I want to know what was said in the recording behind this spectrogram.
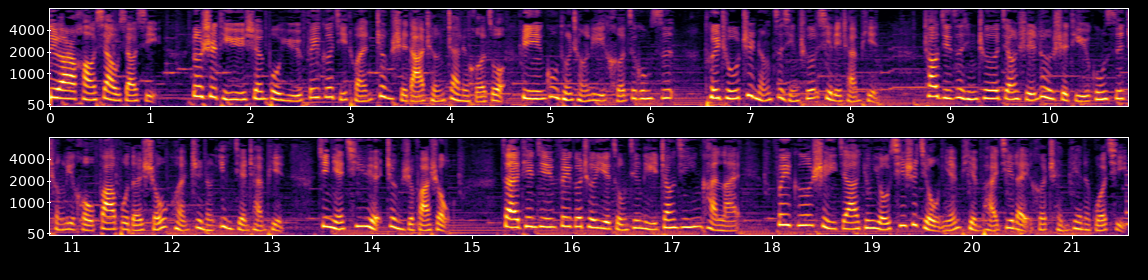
四月二号下午消息，乐视体育宣布与飞鸽集团正式达成战略合作，并共同成立合资公司，推出智能自行车系列产品。超级自行车将是乐视体育公司成立后发布的首款智能硬件产品，今年七月正式发售。在天津飞鸽车业总经理张金英看来，飞鸽是一家拥有七十九年品牌积累和沉淀的国企。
